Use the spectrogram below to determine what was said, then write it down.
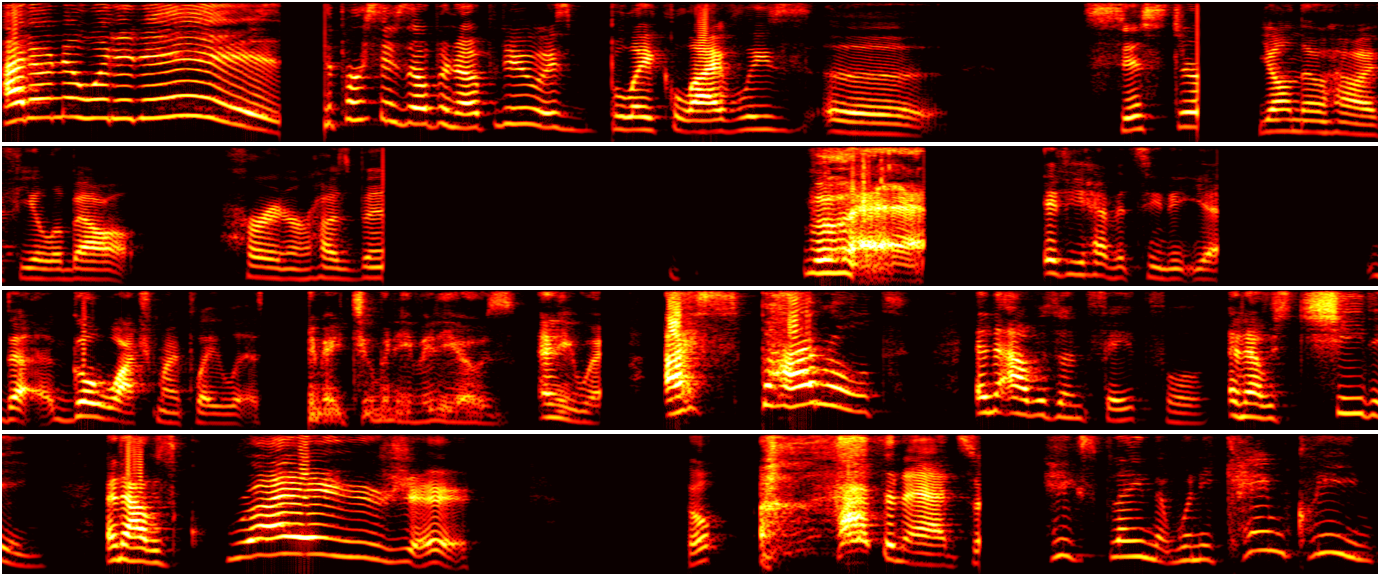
I don't know what it is. The person he's opened up to is Blake Lively's uh, sister. Y'all know how I feel about her and her husband. If you haven't seen it yet, the, go watch my playlist. I made too many videos. Anyway, I spiraled and I was unfaithful and I was cheating and I was crazy. Oh, that's an answer. He explained that when he came clean,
